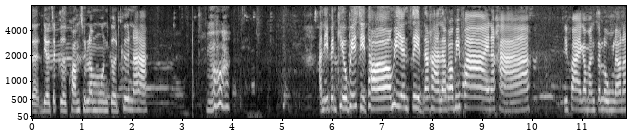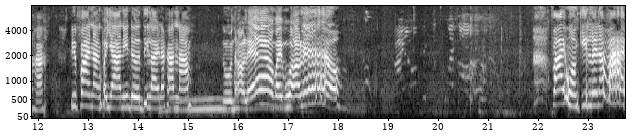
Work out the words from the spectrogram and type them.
จะเดี๋ยวจะเกิดความชุลมุนเกิดขึ้นนะคะ อันนี้เป็นคิวพี่สีทองพี่เย็นจิตนะคะ แล้วก็พี่ฝ้ายนะคะ พี่ฝ้ายกำลังจะลงแล้วนะคะ พี่ฝ้ายนางพญานี่เดินทีไรนะคะ น้ำนู่นเอาแล้วใบบัวเอาแล้วฝ้ายห่วงกินเลยนะฝ้าย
